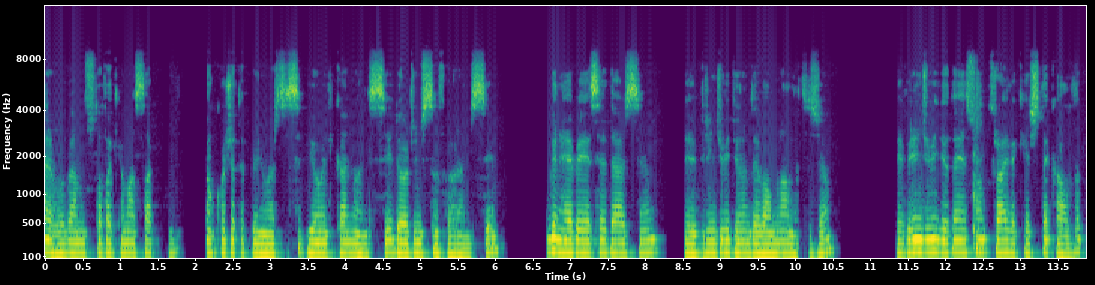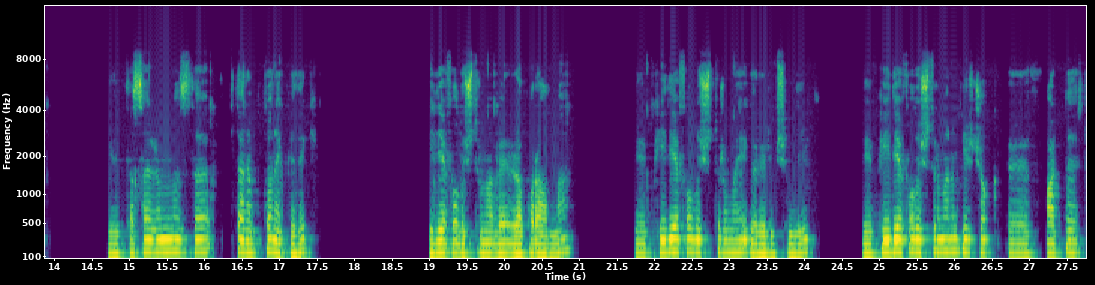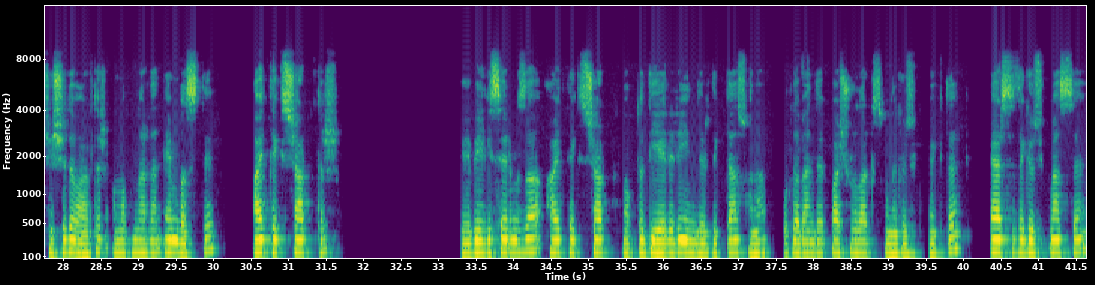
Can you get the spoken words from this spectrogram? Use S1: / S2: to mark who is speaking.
S1: Merhaba, ben Mustafa Kemal Sakman. Ben Kocatepe Üniversitesi Biyomedikal Mühendisi 4. sınıf öğrencisiyim. Bugün HBS dersinin e, birinci videonun devamını anlatacağım. E, birinci videoda en son try ve catch'te kaldık. E, tasarımımızda iki tane buton ekledik. PDF oluşturma ve rapor alma. PDF oluşturmayı görelim şimdilik. E, PDF oluşturmanın birçok e, farklı çeşidi vardır ama bunlardan en basiti iText Sharp'tır. E, bilgisayarımıza iText Sharp.dl'leri indirdikten sonra burada bende başvurular kısmında gözükmekte. Eğer sizde gözükmezse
